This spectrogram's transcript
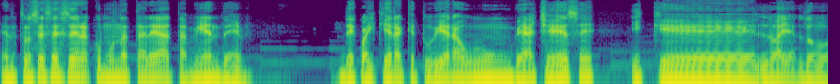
Entonces esa era como una tarea también de, de cualquiera que tuviera un VHS y que lo, haya, lo,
